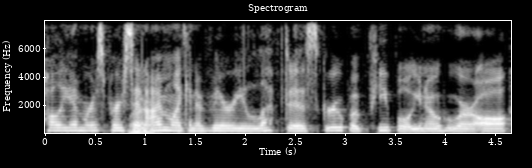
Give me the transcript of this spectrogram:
polyamorous person, Right. I'm like in a very leftist group of people, you know, who are all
